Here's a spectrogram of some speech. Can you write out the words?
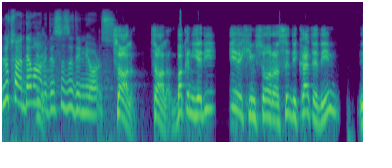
lütfen devam Evet. edin, sizi dinliyoruz. Sağ olun. Sağ olun. Bakın 7 Ekim sonrası dikkat edin e,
